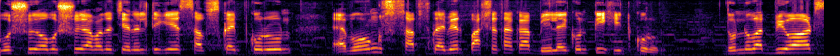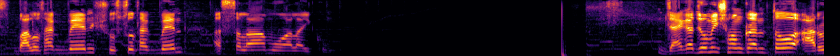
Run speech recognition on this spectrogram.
অবশ্যই অবশ্যই আমাদের চ্যানেলটিকে সাবস্ক্রাইব করুন এবং সাবস্ক্রাইবের পাশে থাকা বেল আইকনটি হিট করুন। ধন্যবাদ ভিউয়ার্স ভালো থাকবেন, সুস্থ থাকবেন। আসসালামু আলাইকুম। জায়গা জমি সংক্রান্ত আরও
